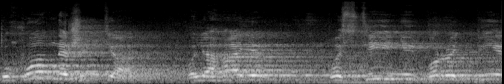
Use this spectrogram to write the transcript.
духовне життя полягає в постійній боротьбі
